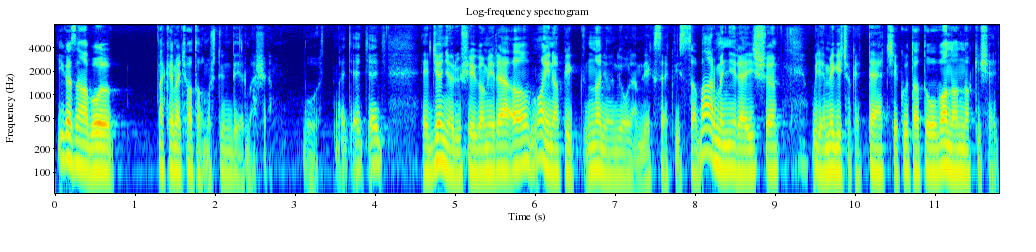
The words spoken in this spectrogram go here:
Igazából nekem egy hatalmas tündérmese volt. Egy, egy, egy, egy gyönyörűség, amire a mai napig nagyon jól emlékszek vissza. Bármennyire is, ugye mégiscsak egy tehetségkutató, van annak is egy,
